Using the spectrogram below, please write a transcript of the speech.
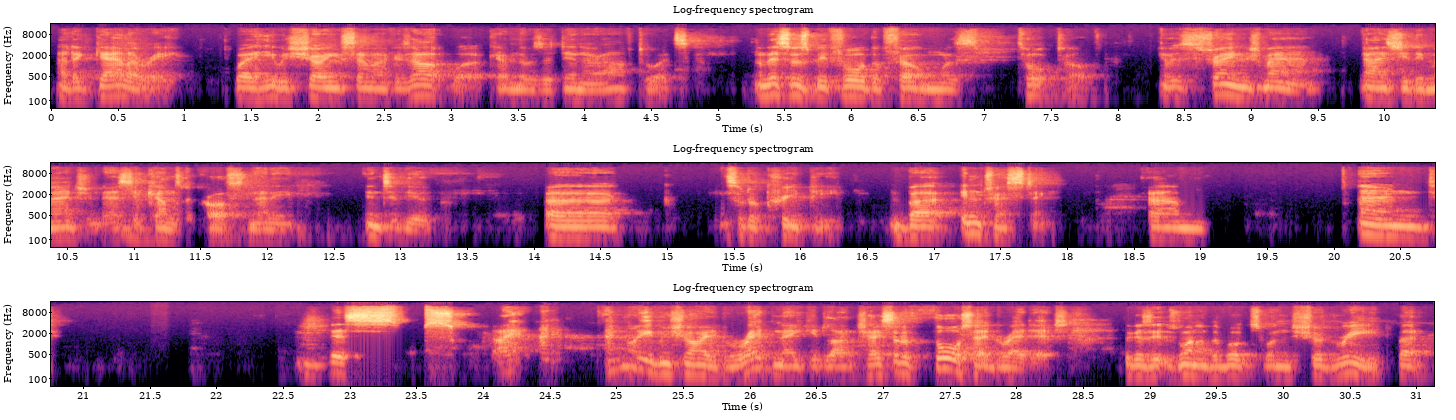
at a gallery where he was showing some of his artwork, and there was a dinner afterwards. And this was before the film was talked of. It was a strange man as you'd imagine, as he comes across in any interview. Uh, sort of creepy, but interesting. Um, and this, I, am not even sure I'd read Naked Lunch. I sort of thought I'd read it because it was one of the books one should read, but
